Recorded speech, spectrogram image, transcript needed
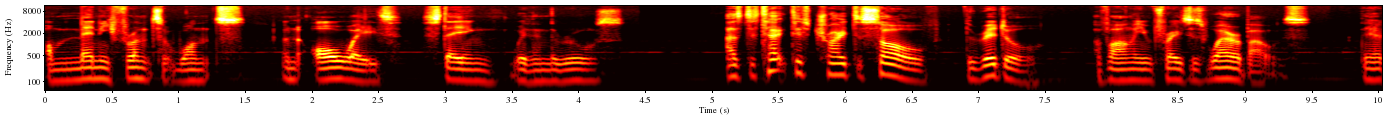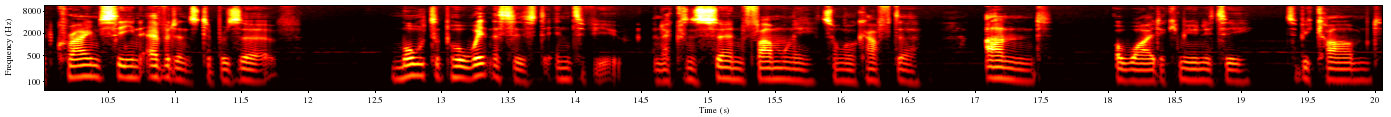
on many fronts at once, and always staying within the rules. As detectives tried to solve the riddle of Arlene Fraser's whereabouts, they had crime scene evidence to preserve, multiple witnesses to interview, and a concerned family to look after, and a wider community to be calmed.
